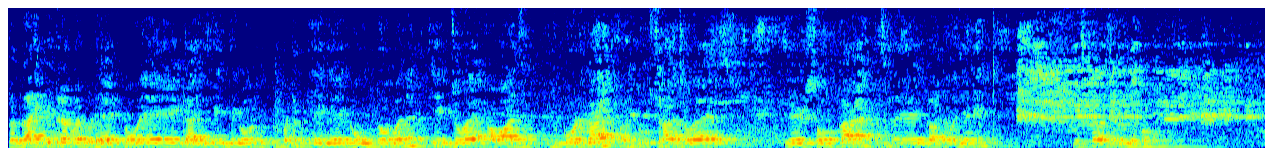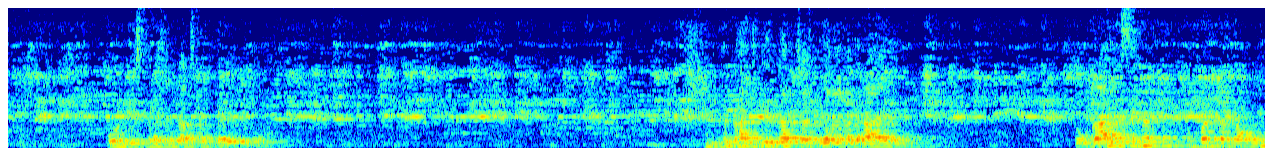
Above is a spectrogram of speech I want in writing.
तो गाय कितना बढ़िया है टॉय है गाय ये देखो बटन दिए गए दो दो बटन एक जो है आवाज़ रिकॉर्ड का है, और दूसरा जो है ये सॉन्ग का है, जिसमें गाने बजेंगे इस तरह से देखो? और इस तरह से डांस करता है देखो। गाय कितना अच्छा प्यारा लग रहा है। तो गाय इसे मैं बंद करता हूँ ये।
